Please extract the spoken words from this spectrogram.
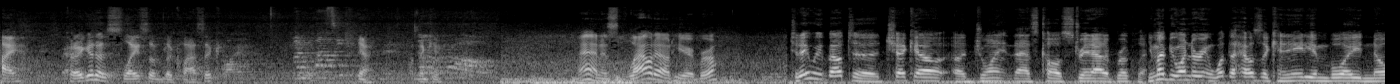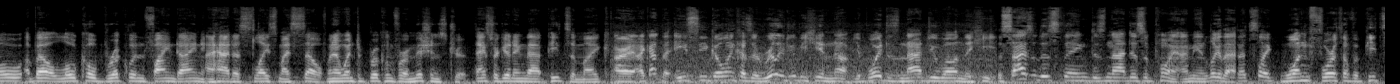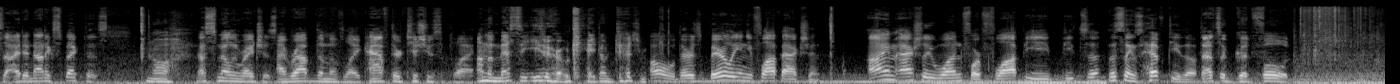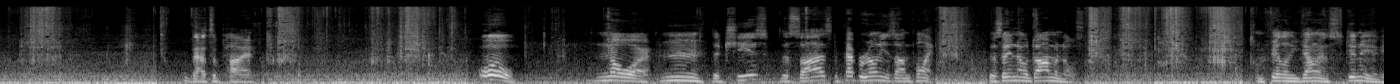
Hi. Could I get a slice of the classic? One classic? Yeah. Thank you. Man, it's loud out here, bro. Today we're about to check out a joint that's called Straight Out of Brooklyn. You might be wondering what the hell's a Canadian boy know about local Brooklyn fine dining? I had a slice myself when I went to Brooklyn for a missions trip. Thanks for getting that pizza, Mike. All right, I got the AC going because it really do be heating up. Your boy does not do well in the heat. The size of this thing does not disappoint. I mean, look at that. That's like one fourth of a pizza. I did not expect this. Oh, that's smelling righteous. I robbed them of like half their tissue supply. I'm a messy eater, okay? Don't judge me. Oh, there's barely any flop action. I'm actually one for floppy pizza. This thing's hefty though. That's a good fold. That's a pie. Whoa! Nowhere. Mmm. The cheese, the sauce, the pepperoni is on point. This ain't no Domino's. I'm feeling young and skinny again.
